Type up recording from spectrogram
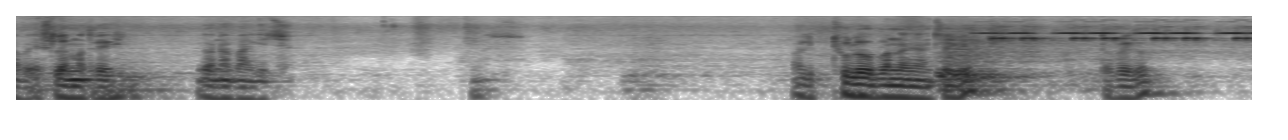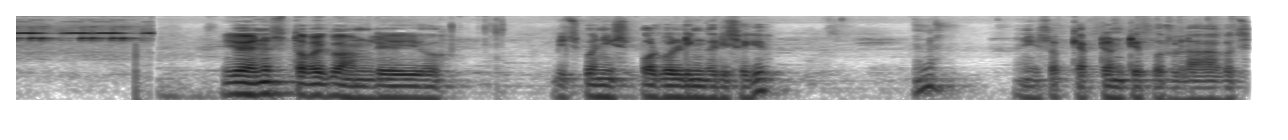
अब यसलाई मात्रै गर्न बाँकी छ। अलिक ठुलो बन्न जान्छ यो तपाईँको? यो हेर्नुहोस् तपाईँको हामीले यो बिच पनि स्पट वेल्डिङ गरिसक्यो होइन? अनि यो सब क्याप्टन टेपहरू लगाएको छ।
